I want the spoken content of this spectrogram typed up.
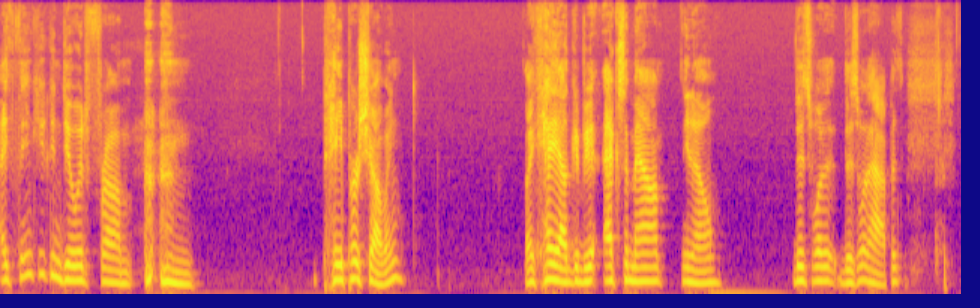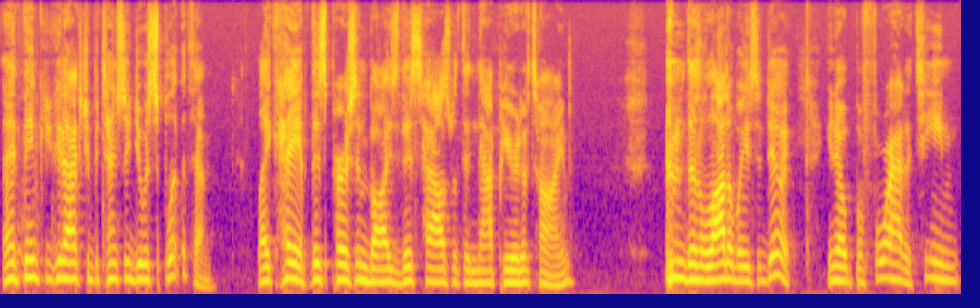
I think you can do it from pay per showing. Like, hey, I'll give you X amount, you know, this what this what happens. And I think you could actually potentially do a split with them. Like, hey, if this person buys this house within that period of time, there's a lot of ways to do it. You know, before I had a team,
